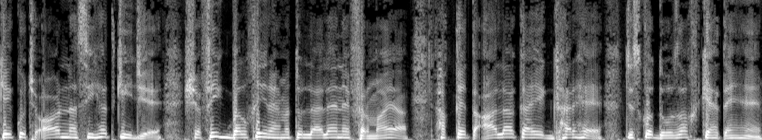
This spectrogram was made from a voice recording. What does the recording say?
کہ کچھ اور نصیحت کیجیے۔ شفیق بلخی رحمۃ اللہ علیہ نے فرمایا، حق تعالی کا ایک گھر ہے جس کو دوزخ کہتے ہیں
